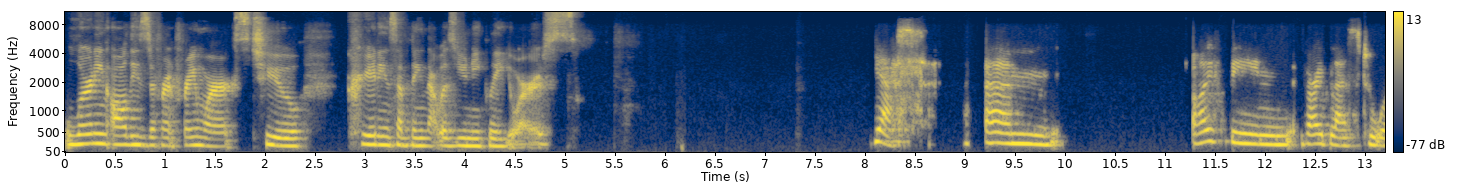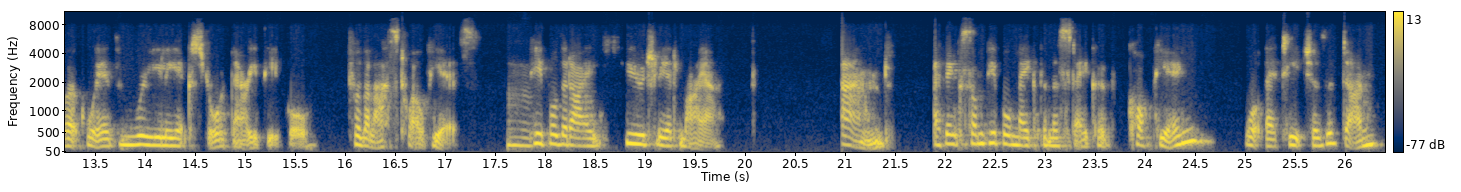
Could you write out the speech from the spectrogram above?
learning all these different frameworks to creating something that was uniquely yours? Yes. Um I've been very blessed to work with really extraordinary people for the last 12 years. Mm-hmm. People that I hugely admire. And I think some people make the mistake of copying what their teachers have done,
